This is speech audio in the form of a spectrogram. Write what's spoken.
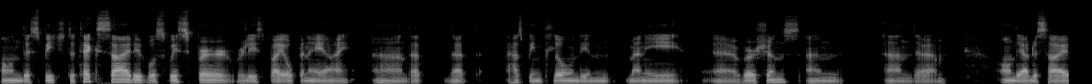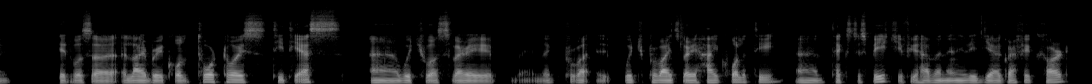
on the speech to text side, it was Whisper released by OpenAI uh, that that has been cloned in many uh, versions, and and um, on the other side, it was a, a library called Tortoise TTS, uh, which was very like, provi- which provides very high quality uh, text to speech if you have an NVIDIA graphics card,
